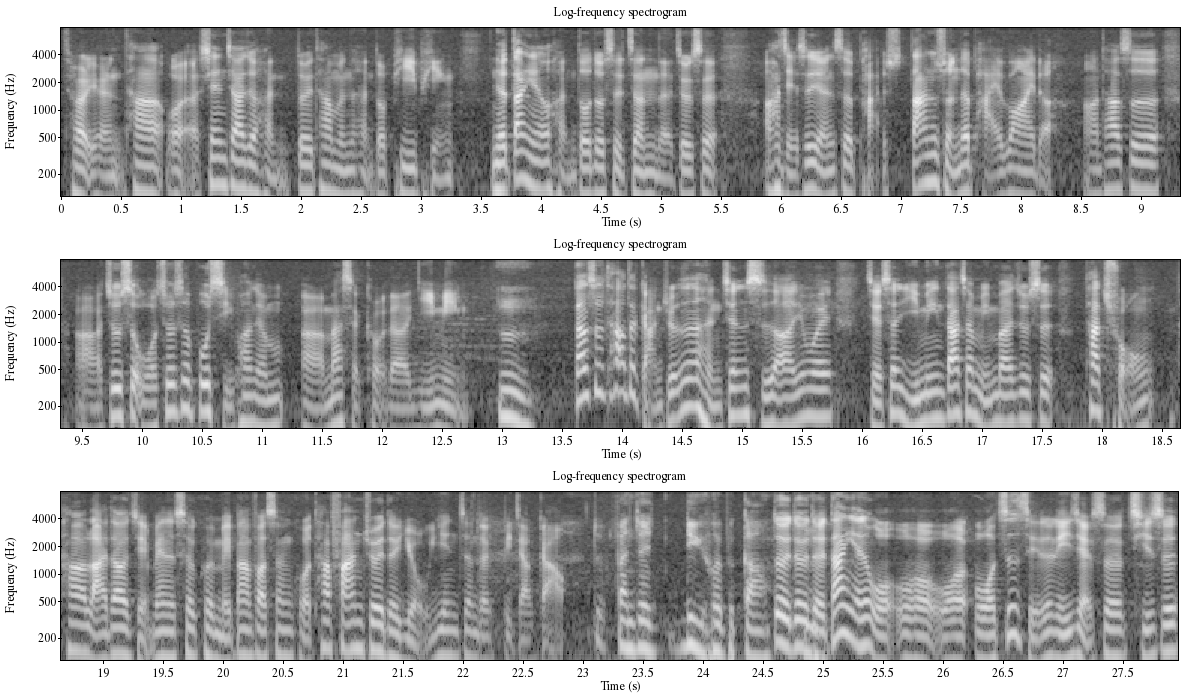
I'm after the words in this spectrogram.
这人，他我现在就很对他们很多批评，那当然有很多都是真的，就是啊，这些人是排单纯的排外的啊，他是啊、就是我就是不喜欢人呃 Mexico 的移民，嗯，但是他的感觉真的很真实啊，因为解释移民，大家明白，就是他穷，他来到这边的社会没办法生活，他犯罪的诱因真的比较高。对，犯罪率会不高。对对对，嗯当然我我我我自己的理解是，其实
